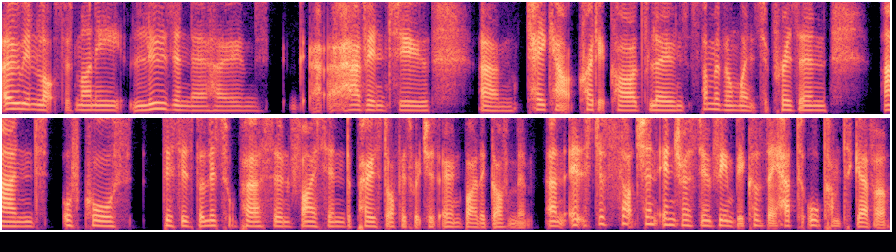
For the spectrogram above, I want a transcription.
owing lots of money, losing their homes, having to um, take out credit cards, loans. Some of them went to prison. And of course, this is the little person fighting the post office, which is owned by the government. And it's just such an interesting thing because they had to all come together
